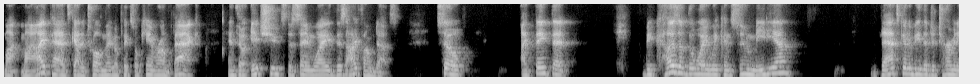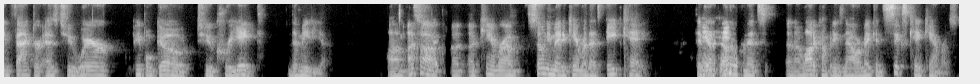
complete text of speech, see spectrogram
my my iPad's got a 12 megapixel camera on the back, and so it shoots the same way this iPhone does. So I think that because of the way we consume media, that's going to be the determining factor as to where people go to create the media. Um, I saw a, a, camera, Sony made a camera that's 8K. They've got mm-hmm. another one that's, and a lot of companies now are making 6K cameras.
